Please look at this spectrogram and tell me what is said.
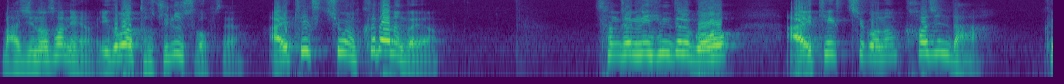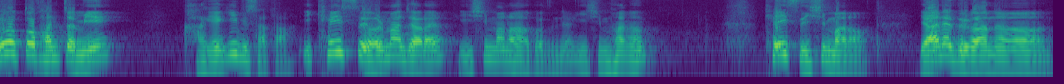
마지노선이에요. 이거보다 더 줄일 수가 없어요. ITX 치고는 크다는 거예요. 선정리 힘들고 ITX 치고는 커진다. 그리고 또 단점이 가격이 비싸다. 이 케이스 얼마인지 알아요? 20만원 하거든요. 20만원. 케이스 20만원. 이 안에 들어가는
